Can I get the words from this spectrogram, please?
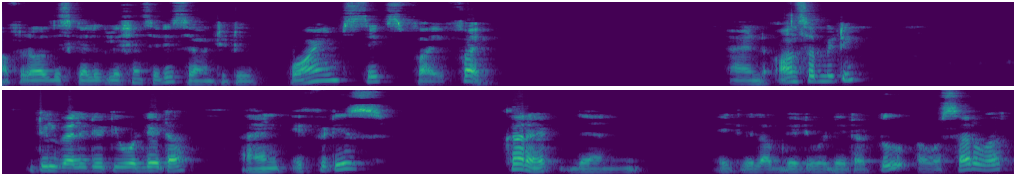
After all these calculations, it is 72.655. And on submitting, it will validate your data and if it is correct then it will update your data to our server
